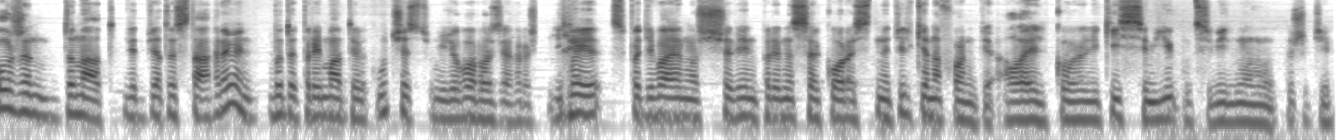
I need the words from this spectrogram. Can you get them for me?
Кожен донат від 500 гривень буде приймати участь у його розіграші. Ми сподіваємося, що він принесе користь не тільки на фронті, але й якійсь сім'ї у цивільному житті.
